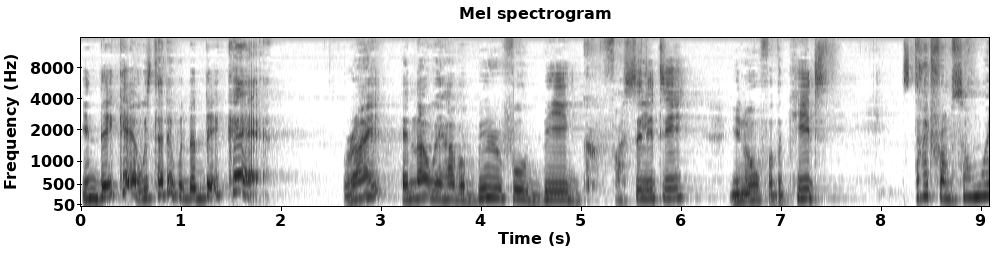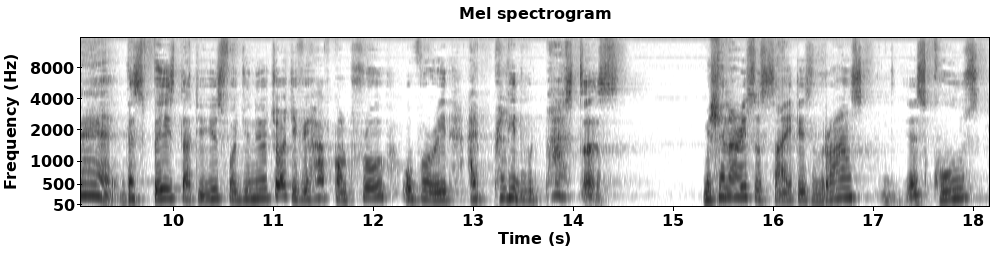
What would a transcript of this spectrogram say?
in daycare. We started with the daycare, right? And now we have a beautiful big facility, you know, for the kids. Start from somewhere. The space that you use for junior church, if you have control over it, I plead with pastors. Missionary societies ran uh, schools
